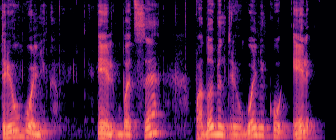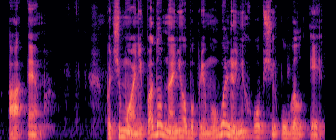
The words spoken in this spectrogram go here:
треугольник LBC подобен треугольнику LAM. Почему они подобны? Они оба прямоугольные, у них общий угол L.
